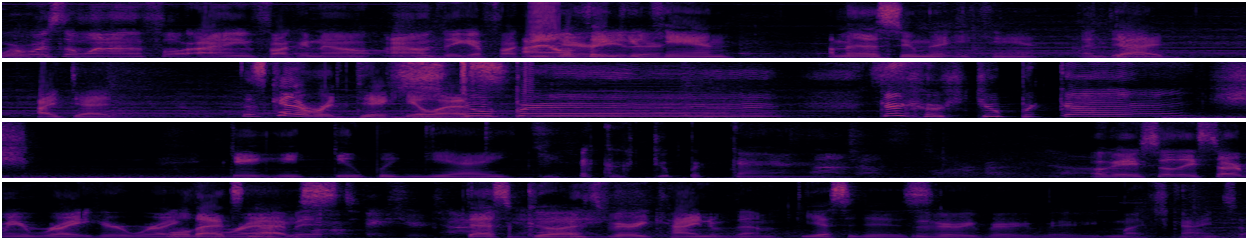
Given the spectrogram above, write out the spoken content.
Where was the one on the floor? I don't even fucking know. I don't think I fucking I don't care think either. you can. I'm gonna assume that you can't. I You did. died. I dead. That's kind of ridiculous. Stupid. That's a stupid guy. Stupid guy. That's a stupid guy. Okay, so they start me right here where I Well, that's grab nice. it. Fix your tie, That's good. That's very kind of them. Yes, It's very, very, very much kind. So,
